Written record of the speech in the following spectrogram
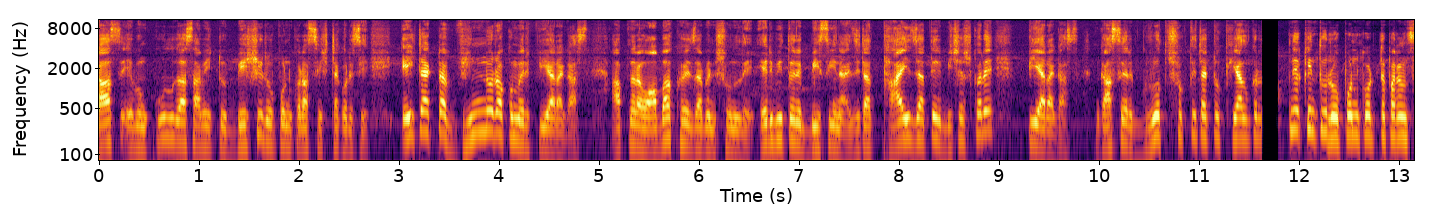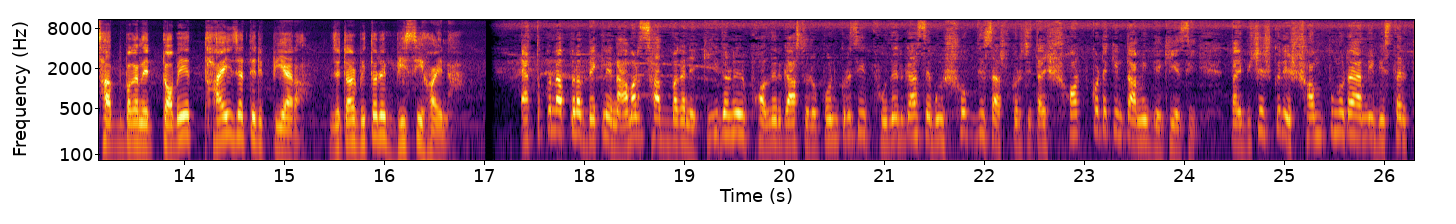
গাছ এবং কুল গাছ আমি একটু বেশি রোপণ করার চেষ্টা করেছি। এইটা একটা ভিন্ন রকমের পেয়ারা গাছ। আপনারা অবাক হয়ে যাবেন শুনলে। এর ভিতরে বিসি নাই, যেটা থাই জাতের, বিশেষ করে পেয়ারা গাছ। গাছের গ্রোথ শক্তিটা একটু খেয়াল করে আপনিও কিন্তু রোপণ করতে পারেন ছাদ বাগানের টবে থাই জাতের পেয়ারা, যেটার ভিতরে বিসি হয় না। এতক্ষণ আপনারা দেখলেন আমার ছাদ বাগানে কী ধরনের ফলের গাছ রোপণ করেছি, ফুলের গাছ এবং সবজি চাষ করেছি, তাই শর্টকটে কিন্তু আমি দেখিয়েছি। তাই বিশেষ করে সম্পূর্ণটা আমি বিস্তারিত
